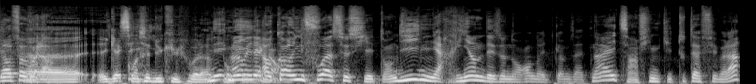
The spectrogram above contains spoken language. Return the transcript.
Non, enfin voilà. Euh, égale C'est- coincé du cul. Voilà. Mais, mais encore une fois, ceci étant dit, il n'y a rien de déshonorant dans It Comes at Night. C'est un film qui est tout à fait voilà.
